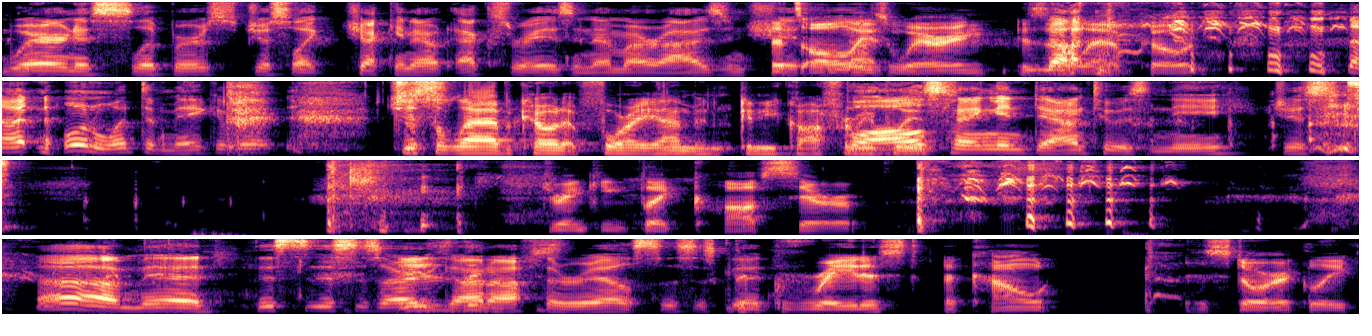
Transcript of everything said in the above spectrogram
wearing his slippers, just like checking out X-rays and MRIs and shit. That's all not, he's wearing is not- a lab coat. not knowing what to make of it. Just a lab coat at 4 a.m. and can you cough for me, Balls please? hanging down to his knee, just drinking like cough syrup. Oh man, this this has already Is gone the- off the rails. This is good. The greatest account historically.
